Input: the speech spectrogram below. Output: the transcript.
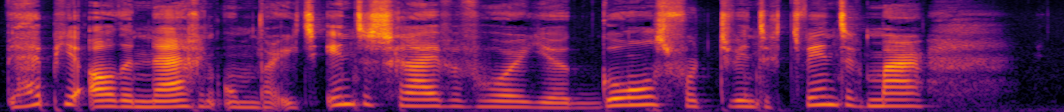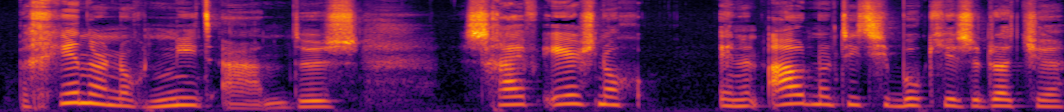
heb je al de neiging om daar iets in te schrijven voor je goals voor 2020, maar begin er nog niet aan. Dus schrijf eerst nog in een oud notitieboekje, zodat je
